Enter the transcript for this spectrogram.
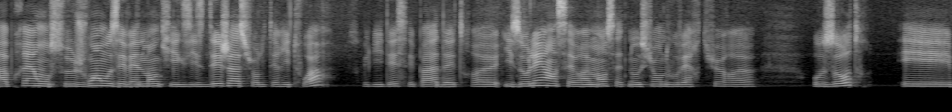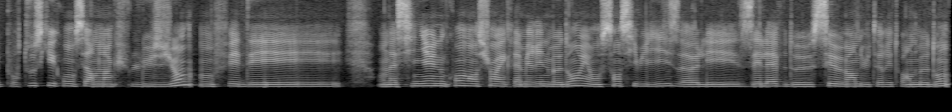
Après, on se joint aux événements qui existent déjà sur le territoire. Parce que l'idée, c'est pas d'être isolé, hein, c'est vraiment cette notion d'ouverture aux autres. Et pour tout ce qui concerne l'inclusion, on fait des, on a signé une convention avec la mairie de Meudon et on sensibilise les élèves de CE1 du territoire de Meudon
